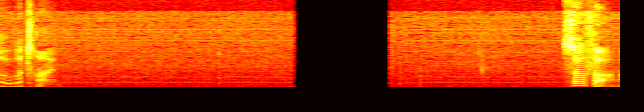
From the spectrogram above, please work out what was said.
over time So far,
